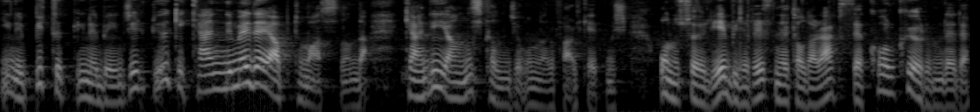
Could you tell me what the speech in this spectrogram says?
yine bir tık yine bencil. Diyor ki kendime de yaptım aslında. Kendi yalnız kalınca bunları fark etmiş. Onu söyleyebiliriz net olarak size korkuyorum dedi.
